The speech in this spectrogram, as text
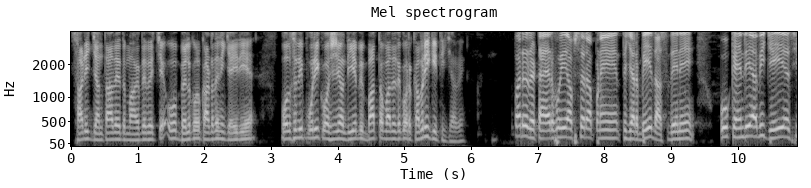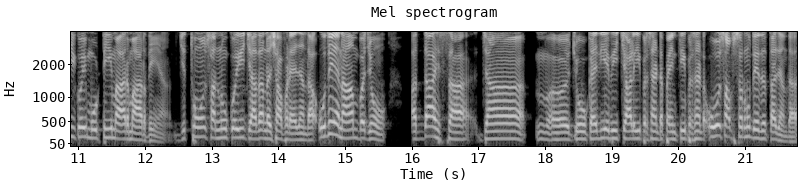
ਸਾਡੀ ਜਨਤਾ ਦੇ ਦਿਮਾਗ ਦੇ ਵਿੱਚ, ਉਹ ਬਿਲਕੁਲ ਕੱਢ ਦੇਣੀ ਚਾਹੀਦੀ ਹੈ। ਪੁਲਿਸ ਦੀ ਪੂਰੀ ਕੋਸ਼ਿਸ਼ ਹੁੰਦੀ ਹੈ ਵੀ ਵੱਧ ਤੋਂ ਵੱਧ ਇਹਦੇ ਕੋਲ ਰਿਕਵਰੀ ਕੀਤੀ ਜਾਵੇ। ਪਰ ਰਿਟਾਇਰ ਹੋਏ ਅਫਸਰ ਆਪਣੇ ਤਜਰਬੇ ਦੱਸਦੇ ਨੇ ਉਹ ਕਹਿੰਦੇ ਆ ਵੀ ਜੇ ਅਸੀਂ ਕੋਈ ਮੋਟੀ ਮਾਰ ਮਾਰਦੇ ਆ ਜਿੱਥੋਂ ਸਾਨੂੰ ਕੋਈ ਜ਼ਿਆਦਾ ਨਸ਼ਾ ਫੜਿਆ ਜਾਂਦਾ, ਉਹਦੇ ਇਨਾਮ ਵਜੋਂ ਅੱਧਾ ਹਿੱਸਾ ਜਾਂ ਜੋ ਕਹਿ ਦਈਏ ਵੀ 40% 35% ਉਸ ਅਫਸਰ ਨੂੰ ਦੇ ਦਿੱਤਾ ਜਾਂਦਾ।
